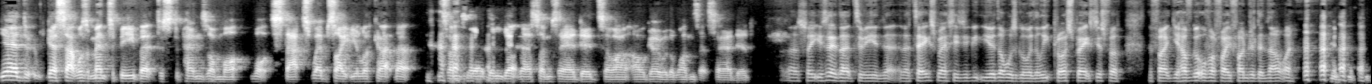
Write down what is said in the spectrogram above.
yeah, I guess that wasn't meant to be, but it just depends on what what stats website you look at. That some say I didn't get there, some say I did. So I'll, I'll go with the ones that say I did. That's right. You said that to me in a text message. You'd always go with elite prospects just for the fact you have got over 500 in that one. exactly.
